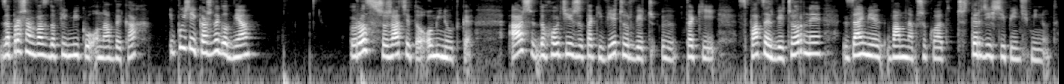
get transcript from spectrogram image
Zapraszam Was do filmiku o nawykach i później każdego dnia rozszerzacie to o minutkę. Aż dochodzi, że taki wieczór, wiecz taki spacer wieczorny zajmie Wam na przykład 45 minut.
